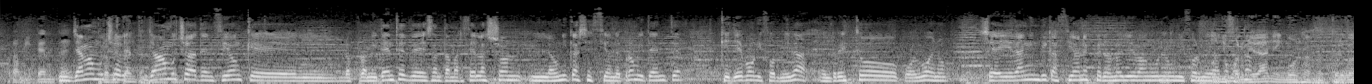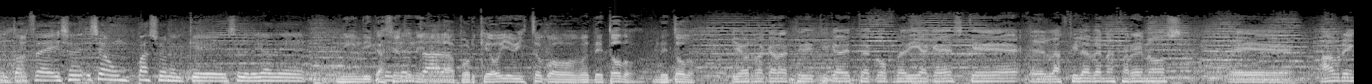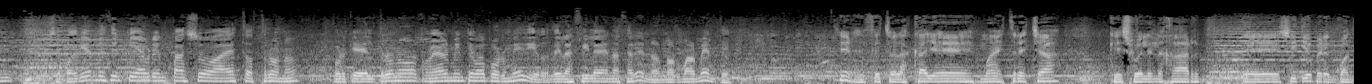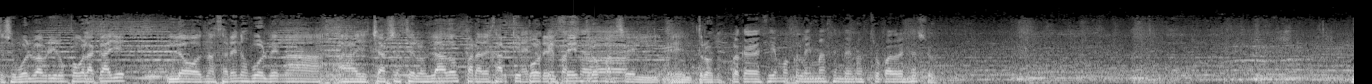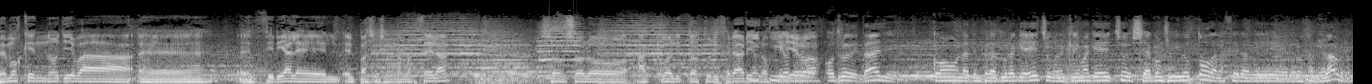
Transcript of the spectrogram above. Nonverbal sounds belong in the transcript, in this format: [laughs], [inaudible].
promitentes. Llama mucho, Promitente, llama mucho la atención que el- los promitentes de Santa Marcela son la única sección de promitentes que lleva uniformidad. El resto, pues bueno, se dan indicaciones pero no llevan una uniformidad. Uniformidad ninguna, perdón. Entonces, ese, ese es un paso en el que se debería de... ni indicaciones ni intentar- nada, porque hoy he visto de todo, de todo. Y otra característica de esta cofradía que es que eh, las filas de nazarenos eh, abren, se podría decir que abren paso a estos tronos, porque el trono realmente va por medio de la fila de nazarenos normalmente. Sí, excepto en las calles más estrechas que suelen dejar eh, sitio, pero en cuanto se vuelve a abrir un poco la calle, los nazarenos vuelven a, a echarse hacia los lados para dejar que Es por que el centro pase el, el trono. Lo que decíamos con la imagen de nuestro Padre Jesús. Vemos que no lleva eh, eh, ciriales el, el paso de Santa Marcela, son solo acólitos turiferarios los y que otro, lleva. otro detalle, con la temperatura que ha hecho, con el clima que ha hecho, se ha consumido toda la cera de, de los candelabros.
